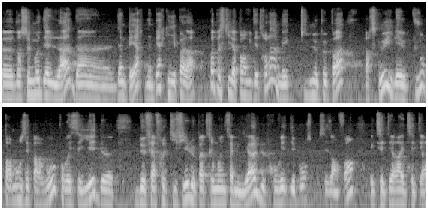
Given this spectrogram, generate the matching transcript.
euh, dans ce modèle-là d'un père, d'un père qui n'est pas là. Pas parce qu'il n'a pas envie d'être là, mais qui ne peut pas, parce qu'il est toujours par bons et par vous pour essayer de, de, faire fructifier le patrimoine familial, de trouver des bourses pour ses enfants, etc. etc.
